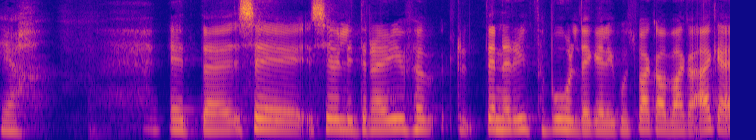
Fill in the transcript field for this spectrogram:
jah et äh, see, see oli Tenerife, Tenerife puhul tegelikult väga-väga äge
